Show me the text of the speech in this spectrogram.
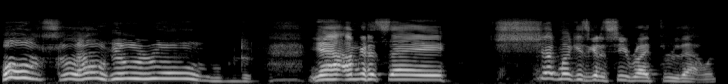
Old Slough Hill Road. Yeah, I'm gonna say Shug Monkey's gonna see right through that one.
